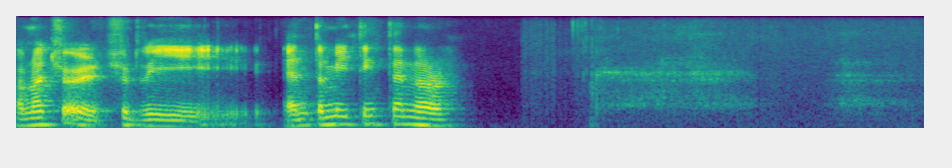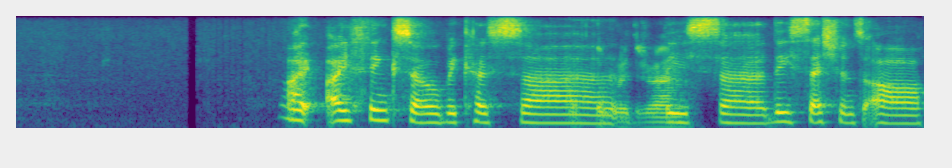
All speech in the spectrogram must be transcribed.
I'm not sure. Should we end the meeting then or? I I think so because uh, these uh, these sessions are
